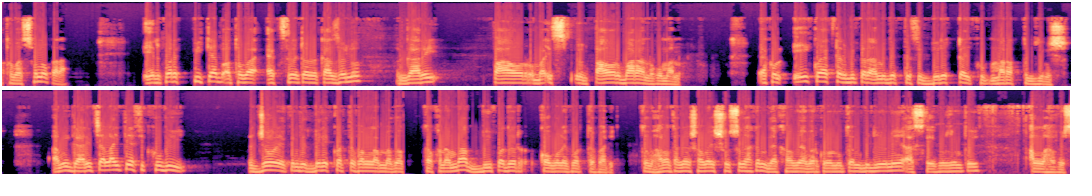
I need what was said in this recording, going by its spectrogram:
অথবা স্লো করা। এরপরে পিক আপ অথবা অ্যাক্সিলেটরের কাজ হইল, গাড়ি পাওয়ার বা পাওয়ার বাড়ানো, কমানো। এখন এই কয়েকটার ভিতরে আমি দেখতেছি ব্রেকটাই খুব মারাত্মক জিনিস। আমি গাড়ি চালাইতে আছি খুবই জোরে কিন্তু ব্রেক করতে পারলাম না তখন আমরা বিপদের কবলে পড়তে পারি। তো ভালো থাকেন সবাই, সুস্থ থাকেন, দেখা হবে আবার কোনো নতুন ভিডিও নিয়ে। আজকে এই পর্যন্তই। আল্লাহ হাফিজ।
